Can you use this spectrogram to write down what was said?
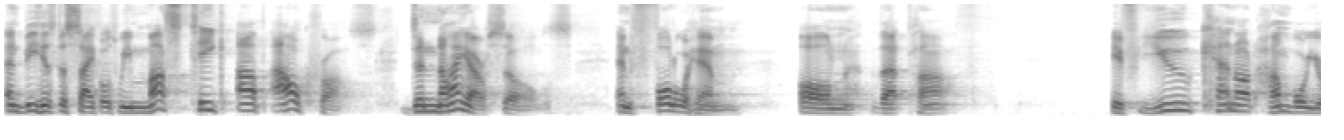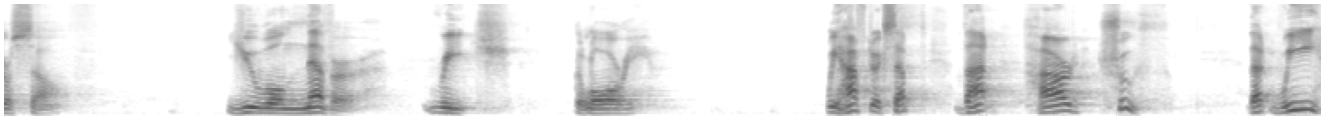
and be His disciples. We must take up our cross, deny ourselves, and follow Him on that path. If you cannot humble yourself, you will never reach glory. We have to accept that hard truth that we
